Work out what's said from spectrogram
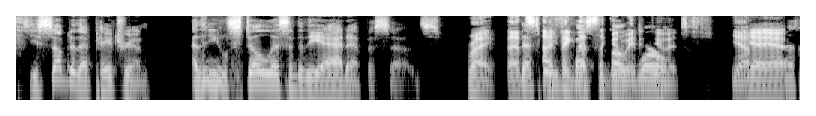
is You sub to that Patreon, and then you'll still listen to the ad episodes. Right. That's, That's I think that's the good way to do it. Yep. Yeah, yeah, Best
